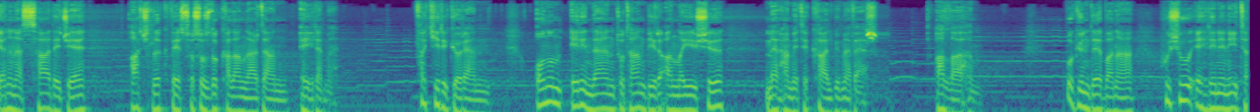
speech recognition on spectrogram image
yanına sadece açlık ve susuzluk kalanlardan eyleme. Fakiri gören, onun elinden tutan bir anlayışı, merhameti kalbime ver. Allah'ım, bugün de bana huşu ehlinin itaat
